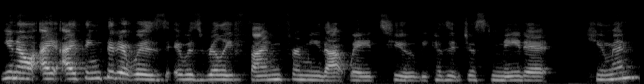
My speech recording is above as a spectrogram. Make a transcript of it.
you know, I, I think that it was it was really fun for me that way too, because it just made it human.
